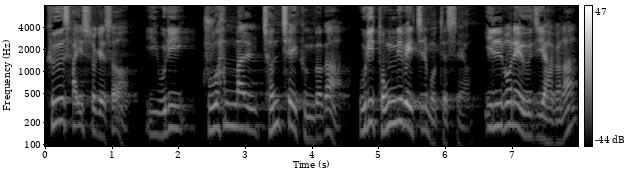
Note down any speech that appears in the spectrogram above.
그 사이 속에서 이 우리 구한말 전체의 근거가 우리 독립에 있지를 못했어요. 일본에 의지하거나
